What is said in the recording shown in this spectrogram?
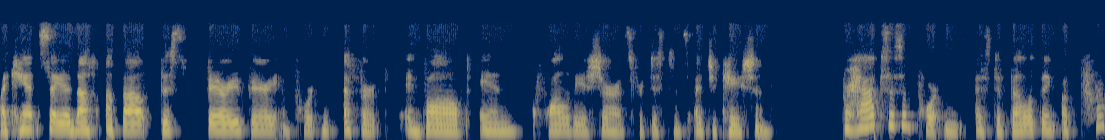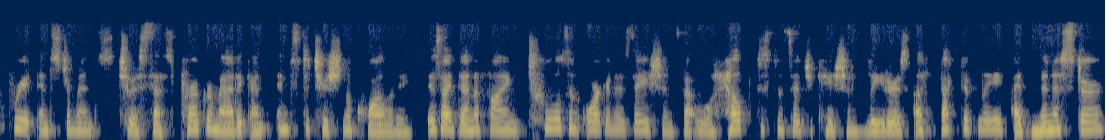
I can't say enough about this very, very important effort involved in quality assurance for distance education. Perhaps as important as developing appropriate instruments to assess programmatic and institutional quality is identifying tools and organizations that will help distance education leaders effectively administer,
